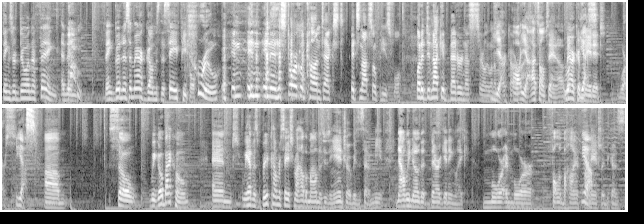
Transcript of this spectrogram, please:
things are doing their thing, and then thank goodness America comes to save people. True. In in in a historical context, it's not so peaceful. But it did not get better necessarily when Yeah. America. Oh, arrived. yeah. That's all I'm saying. America yes. made it worse. Yes. Um, So we go back home. And we have this brief conversation about how the mom is using anchovies instead of meat. Now we know that they're getting like more and more falling behind Yeah. financially because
